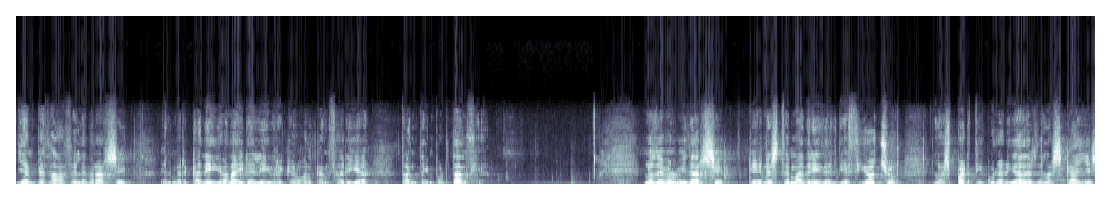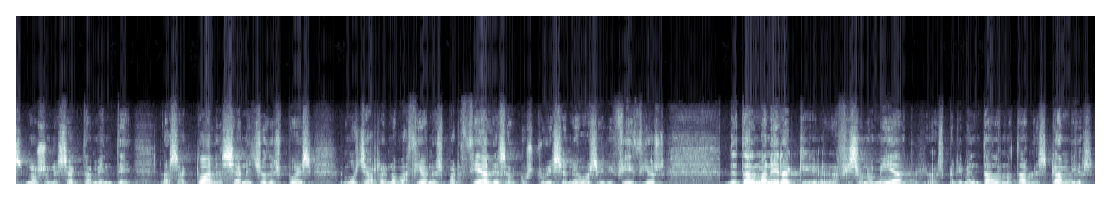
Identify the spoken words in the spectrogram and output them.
ya empezaba a celebrarse el mercadillo al aire libre que luego alcanzaría tanta importancia. No debe olvidarse que en este Madrid del 18 las particularidades de las calles no son exactamente las actuales. Se han hecho después muchas renovaciones parciales al construirse nuevos edificios, de tal manera que la fisonomía pues, ha experimentado notables cambios.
